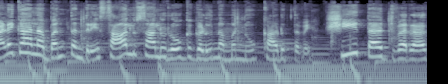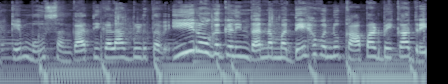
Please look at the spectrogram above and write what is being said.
ಮಳೆಗಾಲ ಬಂತಂದ್ರೆ ಸಾಲು ಸಾಲು ರೋಗಗಳು ನಮ್ಮನ್ನು ಕಾಡುತ್ತವೆ. ಶೀತ, ಜ್ವರ, ಕೆಮ್ಮು ಸಂಗಾತಿಗಳಾಗ್ಬಿಡುತ್ತವೆ. ಈ ರೋಗಗಳಿಂದ ನಮ್ಮ ದೇಹವನ್ನು ಕಾಪಾಡಬೇಕಾದ್ರೆ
